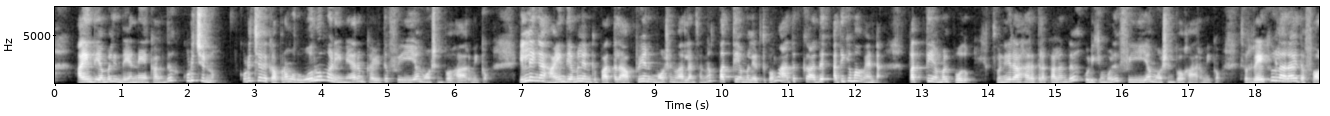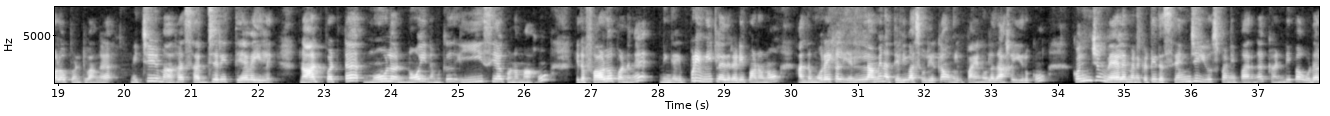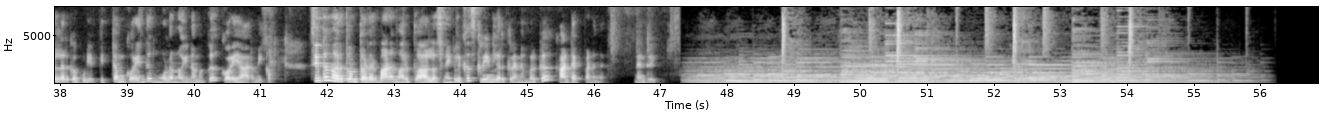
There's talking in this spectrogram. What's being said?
ஐந்து எம்எல் இந்த எண்ணெயை கலந்து குடிச்சிடணும். குடித்ததுக்கப்புறம் ஒரு ஒரு மணி நேரம் கழித்து ஃப்ரீயாக மோஷன் போக ஆரம்பிக்கும். இல்லைங்க ஐந்து எம்எல் எனக்கு பத்தலை. அப்பயும் எனக்கு மோஷன் வரலன்னு சொன்னால் பத்து எம்எல் எடுத்துக்கோங்க. அதுக்கு அது அதிகமாக வேண்டாம். பத்து எம்எல் போதும். ஸோ நீராகாரத்தில் கலந்து குடிக்கும்போது ஃப்ரீயாக மோஷன் போக ஆரம்பிக்கும். ஸோ ரெகுலராக இதை ஃபாலோ பண்ணிட்டு வாங்க. நிச்சயமாக சர்ஜரி தேவையில்லை. நாட்பட்ட மூல நோய் நமக்கு ஈஸியாக குணமாகும். இதை ஃபாலோ பண்ணுங்கள் நீங்கள் எப்படி வீட்டில் இதை ரெடி பண்ணணும் அந்த முறைகள் எல்லாமே நான் தெளிவாக சொல்லியிருக்கேன். உங்களுக்கு பயனுள்ளதாக இருக்கும். கொஞ்சம் வேலை மெனக்கட்டு இதை செஞ்சு யூஸ் பண்ணி பாருங்கள் கண்டிப்பாக உடலில் இருக்கக்கூடிய பித்தம் குறைந்து மூல நோய் நமக்கு குறைய ஆரம்பிக்கும். சித்த மருத்துவம் தொடர்பான மருத்துவ ஆலோசனைகளுக்கு ஸ்க்ரீனில் இருக்கிற நம்பருக்கு காண்டாக்ட் பண்ணுங்கள் நன்றி.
